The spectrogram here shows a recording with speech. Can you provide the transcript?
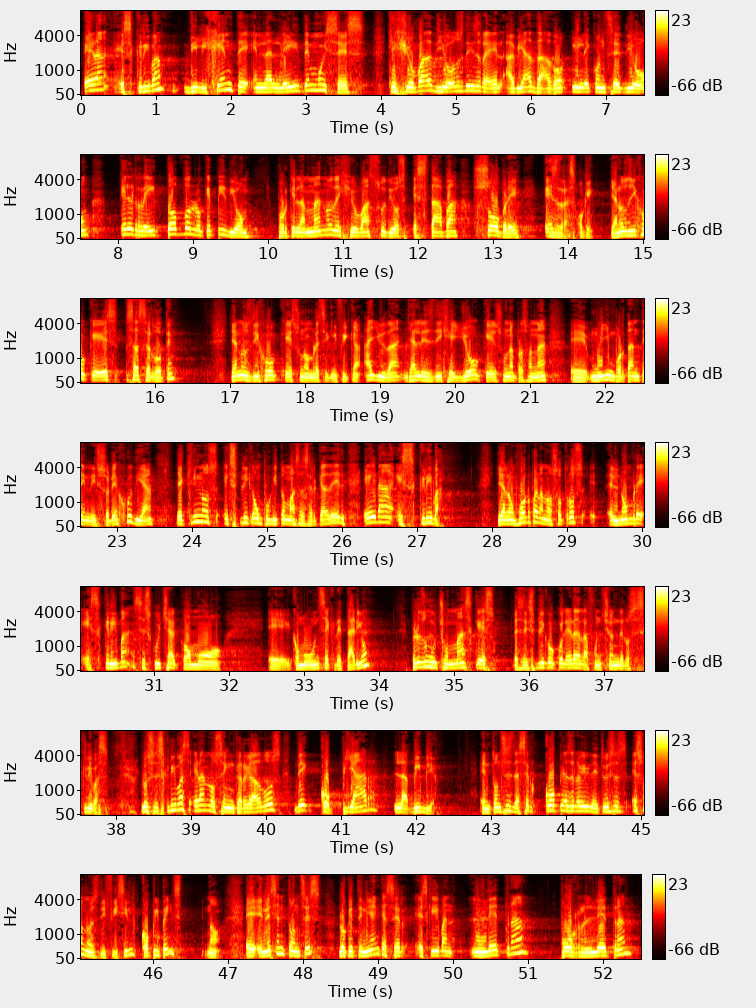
era escriba diligente en la ley de Moisés que Jehová Dios de Israel había dado y le concedió el rey todo lo que pidió, porque la mano de Jehová su Dios estaba sobre Esdras. Ok, ya nos dijo que es sacerdote, ya nos dijo que su nombre significa ayuda, ya les dije yo que es una persona eh, muy importante en la historia judía, y aquí nos explica un poquito más acerca de él. Era escriba, y a lo mejor para nosotros el nombre escriba se escucha como, eh, como un secretario, Pero es mucho más que eso. Les explico cuál era la función de los escribas. Los escribas eran los encargados de copiar la Biblia. Entonces, de hacer copias de la Biblia. Y tú dices, eso no es difícil, copy-paste. No. Eh, en ese entonces, lo que tenían que hacer es que iban letra por letra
